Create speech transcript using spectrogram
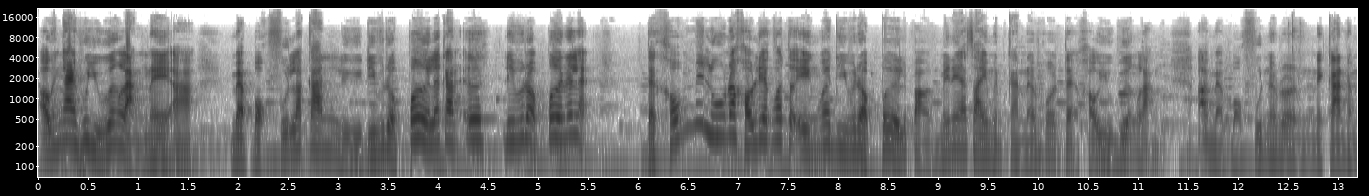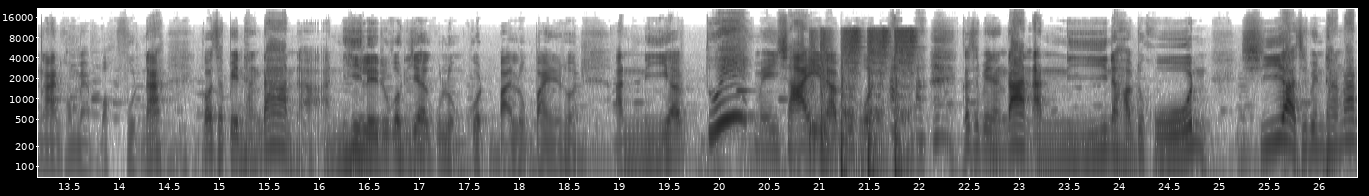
เอาง่ายๆผู้อยู่เบื้องหลังในอ่าแมปบ็อกฟุตละกันหรือ developer ละกันเออ developer นั่นแหละ แต่เขาไม่รู้นะเขาเรียกว่าตัวเองว่า developer หรือเปล่าไม่แน่ใจเหมือนกันนะทุกคนแต่เขาอยู่เบื้องหลังอ่าแมปบอกฟุตนะทุกคนในการทำงานของแมปบอกฟุตนะ ก็จะเป็นทางด้านอ่าอันนี้เลยทุกคนเยอะกูหลงกดไปลงไปนะทุกคนอันนี้ครับทุยไม่ใช่นะครับทุกคนก็จะเป็นทางด้านอันนี้นะครับ ทุกคนเชี่ยจะเป็นทางด้าน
